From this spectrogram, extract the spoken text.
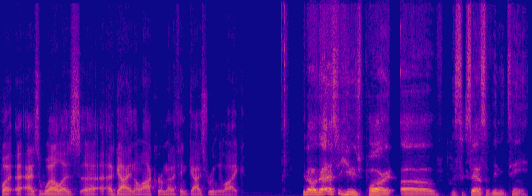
but uh, as well as uh, a guy in the locker room that I think guys really like you know that's a huge part of the success of any team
